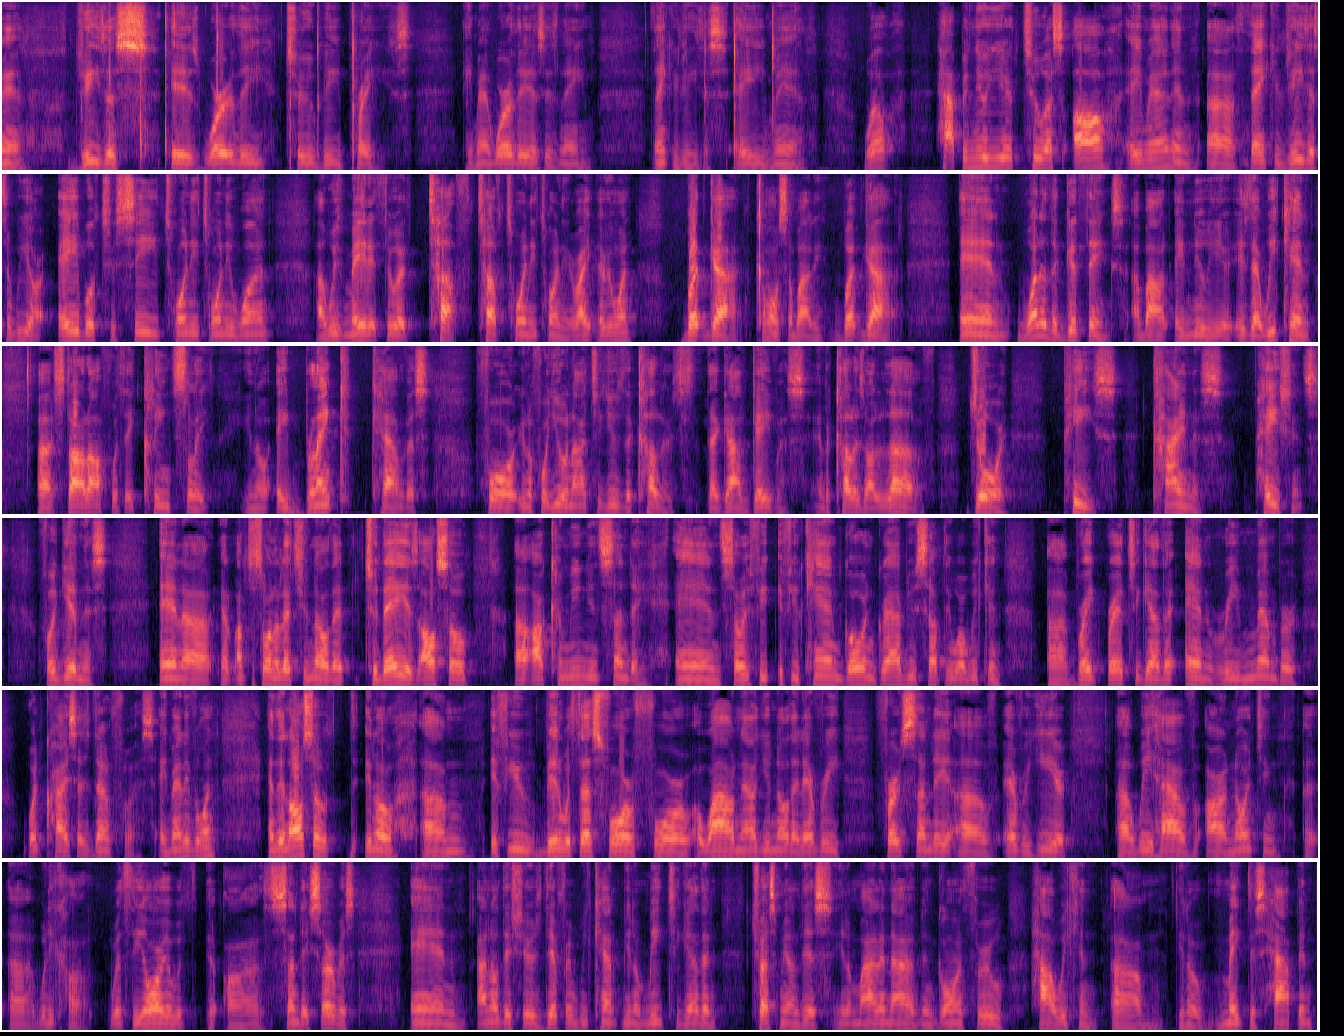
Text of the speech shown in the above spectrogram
Amen. Jesus is worthy to be praised. Amen. Worthy is his name. Thank you, Jesus. Amen. Well, Happy New Year to us all. Amen. And uh, thank you, Jesus, that we are able to see 2021. Uh, we've made it through a tough, tough 2020, right, everyone? But God. Come on, somebody. But God. And one of the good things about a new year is that we can uh, start off with a clean slate, you know, a blank canvas for, you know, for you and I to use the colors that God gave us. And the colors are love, joy, peace, kindness, patience, forgiveness. And uh, I just want to let you know that today is also uh, our communion Sunday. And so if you, if you can go and grab you something where we can uh, break bread together and remember what Christ has done for us. Amen, everyone. And then also, you know, um, if you've been with us for for a while now, you know that every first Sunday of every year, uh, we have our anointing. Uh, uh, what do you call it? with the oil with our uh, Sunday service. And I know this year is different. We can't, you know, meet together. And trust me on this. You know, Miley and I have been going through how we can, um, you know, make this happen.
